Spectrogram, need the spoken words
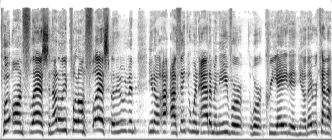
put on flesh, and not only put on flesh, but it would have been, you know, I, I think when Adam and Eve were, were created, you know, they were kind of,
